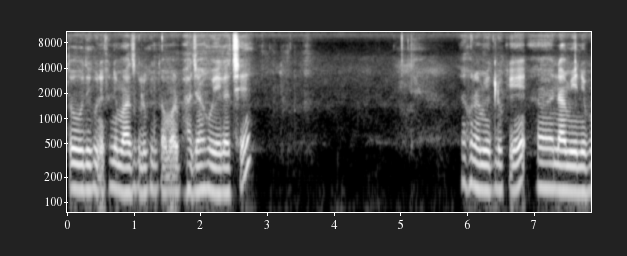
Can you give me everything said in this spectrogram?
তো দেখুন, এখানে মাছগুলো কিন্তু আমার ভাজা হয়ে গেছে। এখন আমি এগুলোকে নামিয়ে নেব।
